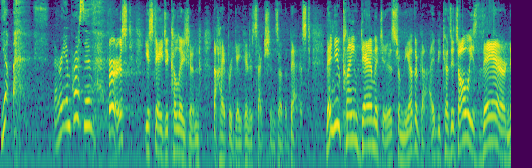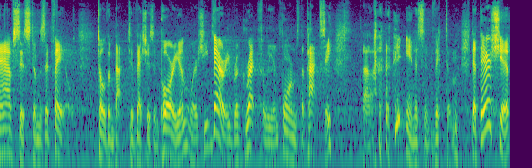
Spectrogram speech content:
Yep. Very impressive. First, you stage a collision. The hypergate intersections are the best. Then you claim damages from the other guy because it's always their nav systems that fail. Told them back to Vesh's Emporium, where she very regretfully informs the patsy, uh, innocent victim, that their ship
